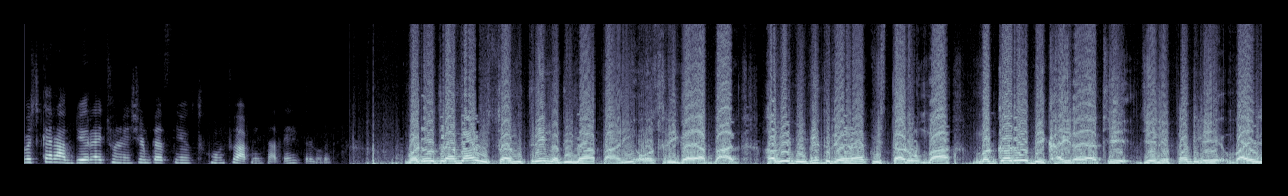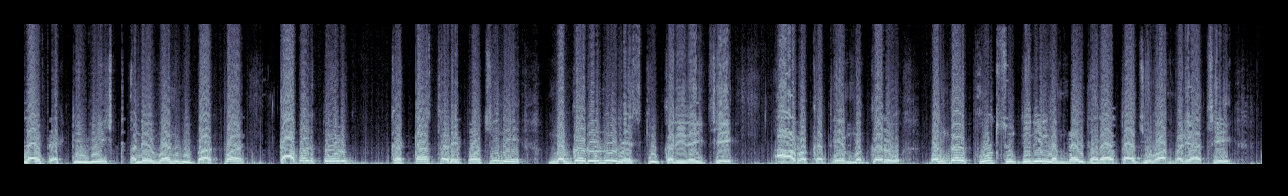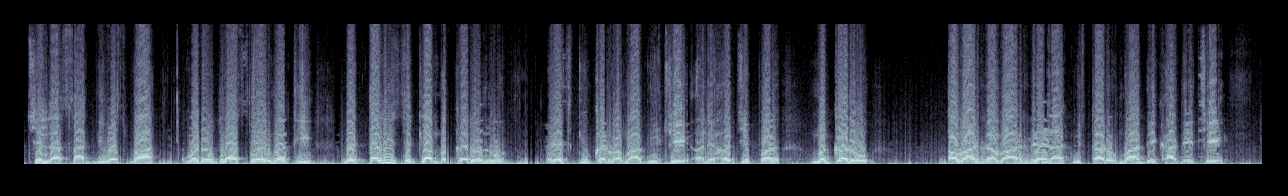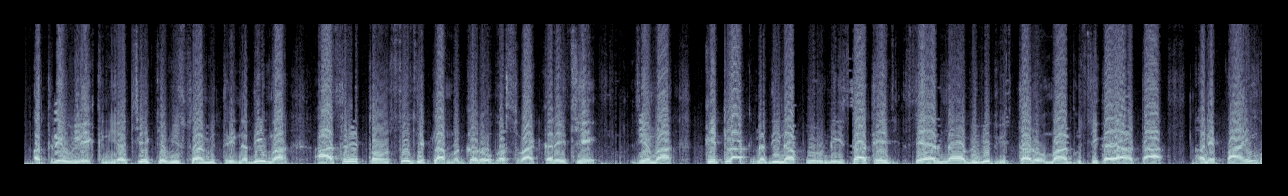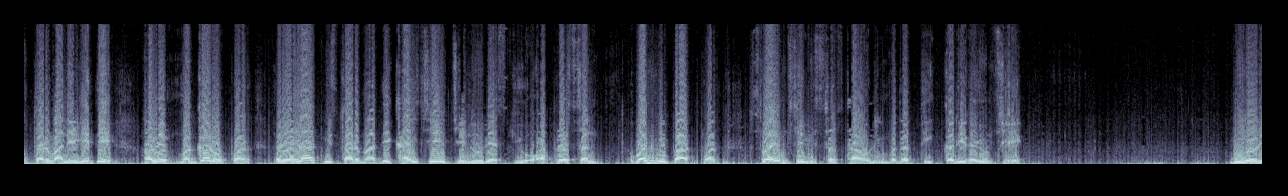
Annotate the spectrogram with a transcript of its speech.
નમસ્કાર, આપ જોઈ રહ્યા છો નેશન પ્લસ ન્યૂઝ. હું છું આપની સાથે હેતલ વડોદરામાં વિશ્વામિત્રી નદીના પાણી ઓસરી ગયા બાદ હવે વિવિધ રહેણાંક વિસ્તારોમાં મગરો દેખાઈ રહ્યા છે, જેને પગલે વાઇલ્ડલાઇફ એક્ટિવિસ્ટ અને વન વિભાગ પણ તાબડતોડ ઘટના સ્થળે પહોંચીને મગરોનું રેસ્ક્યુ કરી રહી છે. આ વખતે મગરો પંદર ફૂટ સુધીની લંબાઈ ધરાવતા જોવા મળ્યા છે. છેલ્લા સાત દિવસમાં વડોદરા શહેરમાંથી બેતાલીસ જેટલા મગરોનું રેસ્ક્યુ કરવામાં આવ્યું છે અને હજી પણ મગરો અવારનવાર રહેણાંક વિસ્તારોમાં દેખાડે છે. અત્રે ઉલ્લેખનીય છે કે વિશ્વામિત્રી નદીમાં આશરે ત્રણસો જેટલા મગરો વસવાટ કરે છે, જેમાં કેટલાક નદીના પૂરની સાથે જ શહેરના વિવિધ વિસ્તારોમાં ઘૂસી ગયા હતા અને પાણી ઉતરવાને લીધે હવે મગરો પણ રહેણાંક વિસ્તારમાં દેખાય છે, જેનું રેસ્ક્યુ ઓપરેશન વન વિભાગ પણ સ્વયંસેવી સંસ્થાઓની મદદથી કરી રહ્યું છે.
